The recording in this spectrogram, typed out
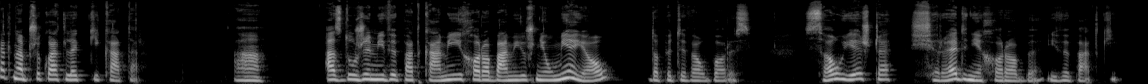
jak na przykład lekki katar. A, a z dużymi wypadkami i chorobami już nie umieją? dopytywał Borys. Są jeszcze średnie choroby i wypadki.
